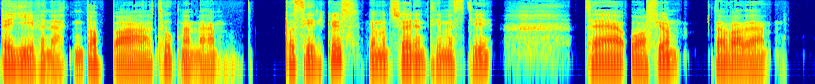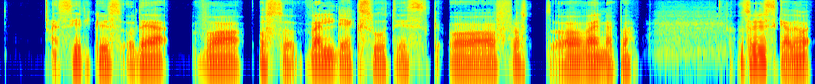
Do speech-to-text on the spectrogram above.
begivenheten pappa tok med meg på sirkus. Vi måtte kjøre en times tid til Åfjorden. Da var det sirkus, og det var også veldig eksotisk og flott å være med på. Og så husker jeg det var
